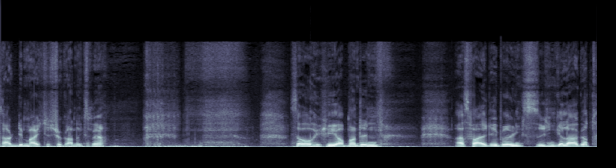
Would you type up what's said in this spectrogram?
sagen die meisten schon gar nichts mehr. So, hier hat man den Asphalt übrigens zwischengelagert.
